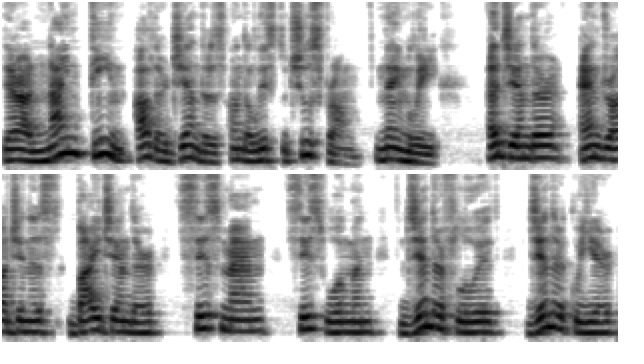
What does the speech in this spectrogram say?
there are 19 other genders on the list to choose from, namely agender, androgynous, bigender, cis man, cis woman, gender fluid, gender queer,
